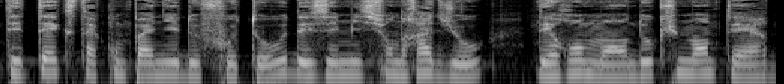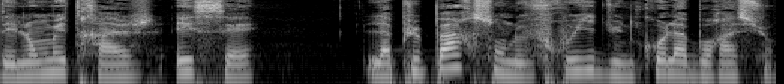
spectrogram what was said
Des textes accompagnés de photos, des émissions de radio, des romans, documentaires, des longs métrages, essais. La plupart sont le fruit d'une collaboration.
